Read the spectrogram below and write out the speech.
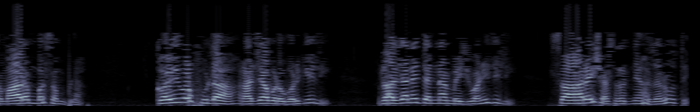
समारंभ संपला. कळी व फुला राजाबरोबर गेली. राजाने त्यांना मेजवानी दिली. सारे शास्त्रज्ञ हजर होते.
